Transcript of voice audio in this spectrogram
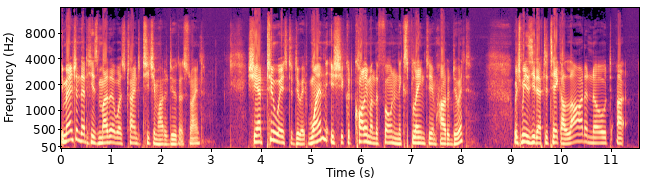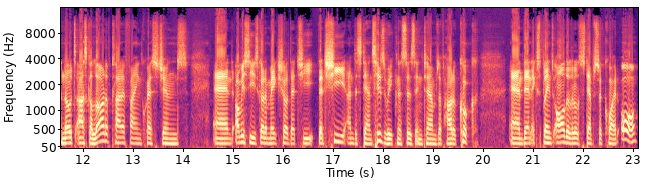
imagine that his mother was trying to teach him how to do this, right? She had two ways to do it. One is she could call him on the phone and explain to him how to do it, which means he'd have to take a lot of note, uh, notes, ask a lot of clarifying questions, and obviously he's got to make sure that she that she understands his weaknesses in terms of how to cook and then explains all the little steps required. Or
